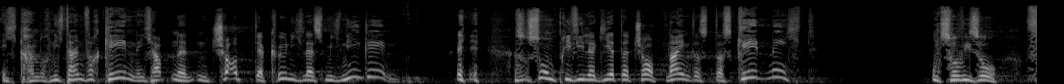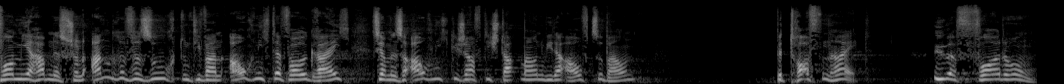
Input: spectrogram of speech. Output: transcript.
ich kann doch nicht einfach gehen, ich habe einen Job, der König lässt mich nie gehen. Also so ein privilegierter Job, nein, das, das geht nicht. Und sowieso, vor mir haben es schon andere versucht und die waren auch nicht erfolgreich. Sie haben es auch nicht geschafft, die Stadtmauern wieder aufzubauen. Betroffenheit, Überforderung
